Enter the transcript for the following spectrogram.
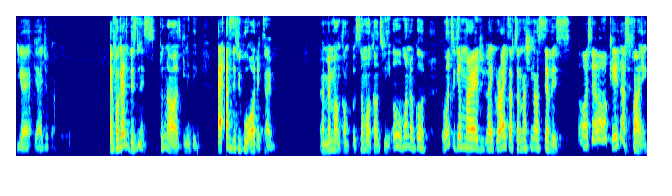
You are, you are a joker. And forget business. Talking about anything. I ask these people all the time. I remember on campus, someone comes to me, oh, man of God, we want to get married like right after national service. Oh, I said, oh, okay, that's fine.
